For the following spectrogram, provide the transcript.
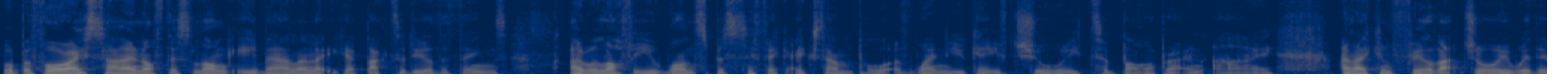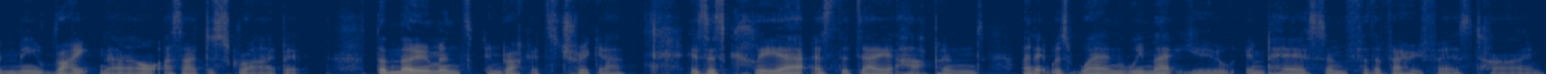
But before I sign off this long email and let you get back to the other things, I will offer you one specific example of when you gave joy to Barbara and I, and I can feel that joy within me right now as I describe it. The moment, in brackets trigger, is as clear as the day it happened, and it was when we met you in person for the very first time.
